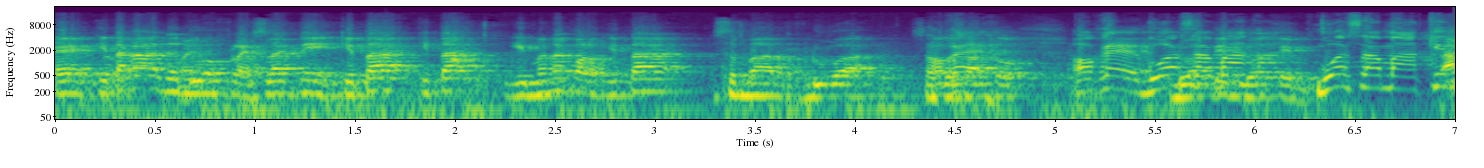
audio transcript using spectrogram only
Eh kita kan ada dua flashlight nih. Kita kita gimana kalau kita sebar dua Oke. satu-satu? Oke, gua Dua sama tim, dua tim. gua sama Akin.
